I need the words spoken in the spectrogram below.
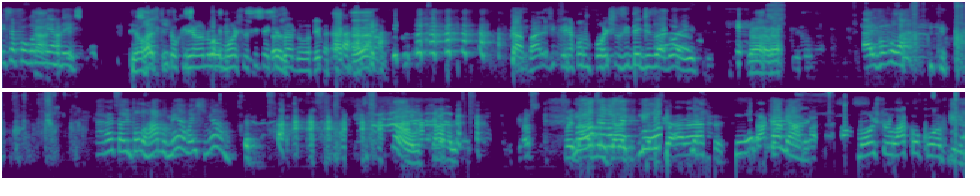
Quem se afogou na Cara, merda aí? Eu Só acho que tô criando um monstro sintetizador. Acabaram de criar um monstro sintetizador aí. Caraca. Aí vamos lá. Caralho, tá limpando o rabo mesmo? É isso mesmo? Não, cara. o cara Foi No outro é você. No outro, Caralho, no outro tá cagado. monstro lá cocô, filho.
